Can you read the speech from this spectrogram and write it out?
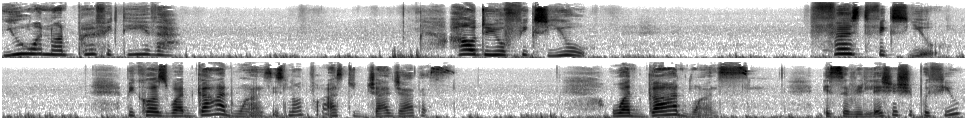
You are not perfect either. How do you fix you? First, fix you. Because what God wants is not for us to judge others. What God wants is a relationship with you,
